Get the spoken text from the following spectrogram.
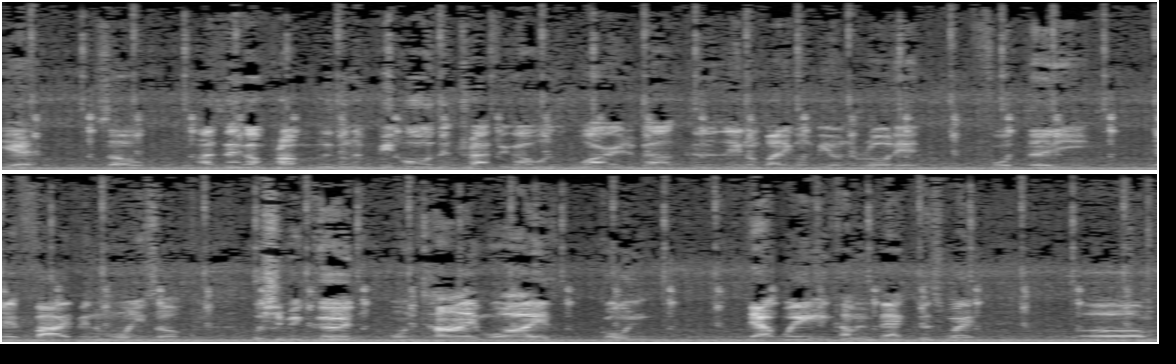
yeah, so I think I'm probably gonna beat all the traffic I was worried about because ain't nobody gonna be on the road at 4:30 at 5 in the morning. So we should be good on time wise going that way and coming back this way. Um,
